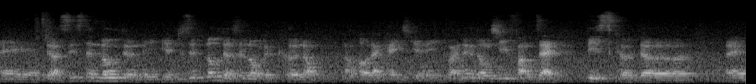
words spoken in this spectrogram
诶，对啊，system loader 那一边，就是 loader 是 load kernel，然后来开机的那一块，那个东西放在 disk 的诶。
